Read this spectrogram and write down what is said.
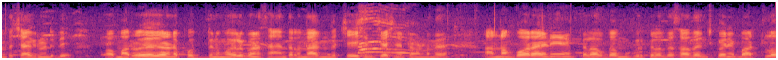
అంత చాకిరి ఉండేది పాపం మా రోజు చూడండి పొద్దున్న మొదలుకొని సాయంత్రం దాకా ఇంకా చేసి చేసినట్టు ఉంటుంది. అన్నం కూర అని పిల్లలతో ముగ్గురు పిల్లలతో సాధించుకొని బట్టలు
